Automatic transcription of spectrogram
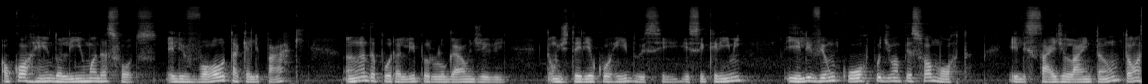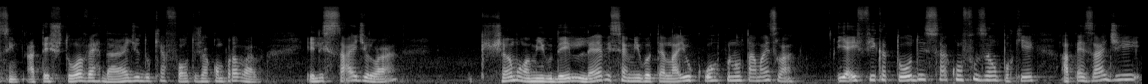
ocorrendo ali em uma das fotos. Ele volta àquele parque, anda por ali, pelo lugar onde, ele, onde teria ocorrido esse, esse crime, e ele vê um corpo de uma pessoa morta. Ele sai de lá então, então assim, atestou a verdade do que a foto já comprovava. Ele sai de lá, chama um amigo dele, leva esse amigo até lá e o corpo não está mais lá. E aí fica toda essa confusão, porque apesar de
